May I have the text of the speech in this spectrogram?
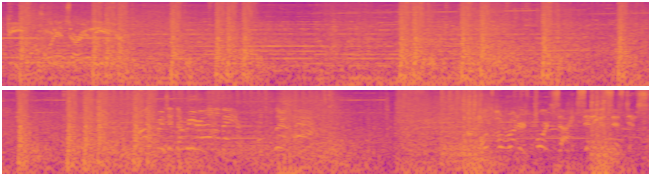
repeat, Hornets are in the air. Port side, sending assistance.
